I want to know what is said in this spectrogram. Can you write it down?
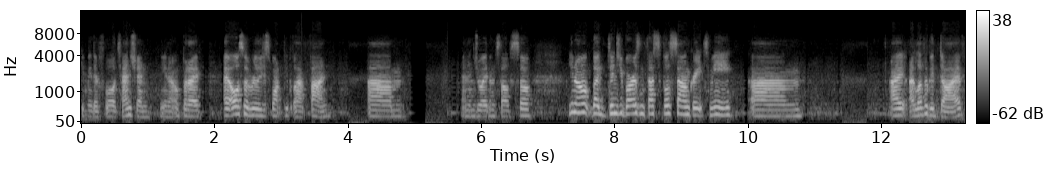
give me their full attention, you know, but I, I also really just want people to have fun um, and enjoy themselves. So, you know, like dingy bars and festivals sound great to me. Um, I, I love a good dive.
